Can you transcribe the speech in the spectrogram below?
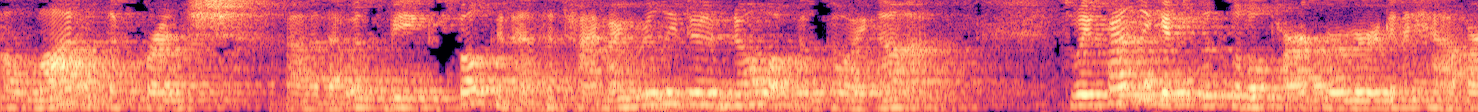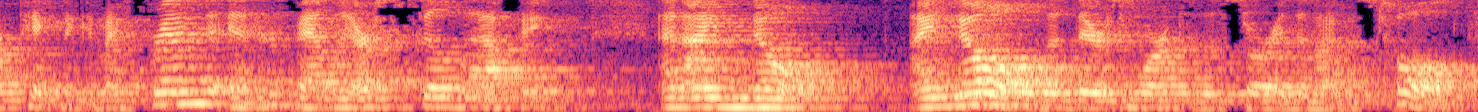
a lot of the French uh, that was being spoken at the time. I really didn't know what was going on. So we finally get to this little park where we were going to have our picnic, and my friend and her family are still laughing. And I know, I know that there's more to the story than I was told.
